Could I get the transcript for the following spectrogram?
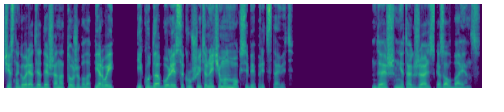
Честно говоря, для Дэша она тоже была первой и куда более сокрушительной, чем он мог себе представить. «Дэш, мне так жаль», — сказал Байенс.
